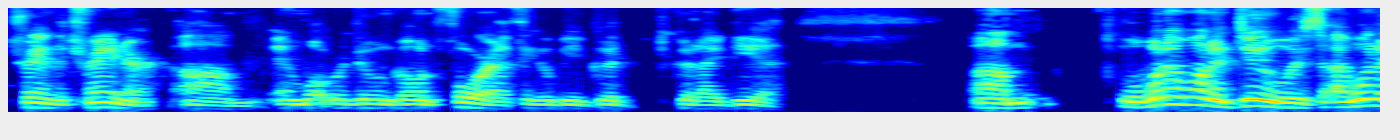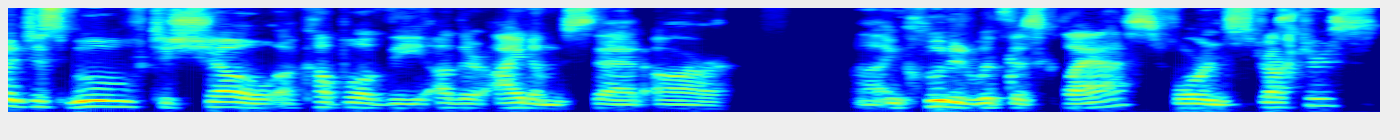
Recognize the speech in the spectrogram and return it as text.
train the trainer um, and what we're doing going forward, I think it'll be a good good idea. Um, well, what I want to do is I want to just move to show a couple of the other items that are uh, included with this class for instructors.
